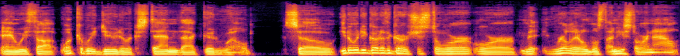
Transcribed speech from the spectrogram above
And we thought, what could we do to extend that goodwill? So, you know, when you go to the grocery store or really almost any store now,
